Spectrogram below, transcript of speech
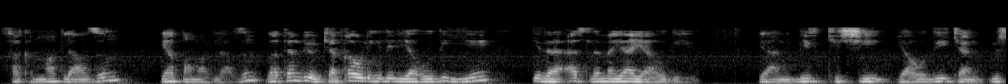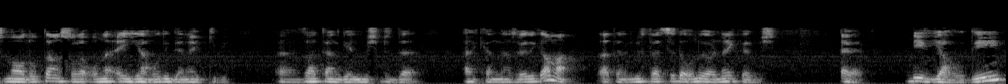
sakınmak lazım, yapmamak lazım. Zaten diyor ki kavlihi lil yahudiyyi iza esleme ya yahudiyyu. Yani bir kişi Yahudiyken Müslüman olduktan sonra ona ey Yahudi demek gibi. Ee, zaten gelmiş biz de erkenden söyledik ama zaten müfessir de onu örnek vermiş. Evet bir Yahudi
